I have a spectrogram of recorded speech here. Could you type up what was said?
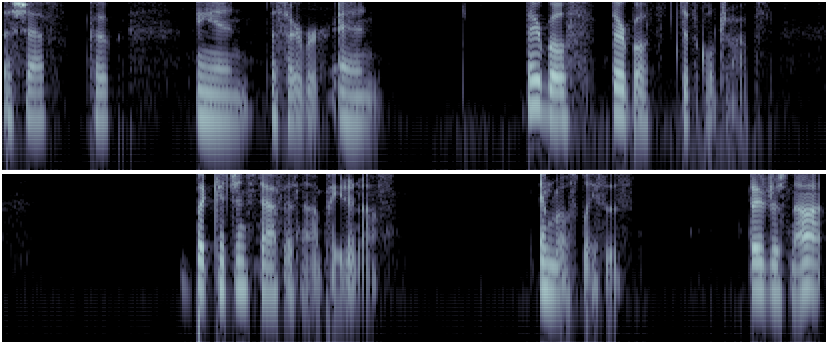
a chef, cook, and a server, and they're both they're both difficult jobs. But kitchen staff is not paid enough. In most places. They're just not.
